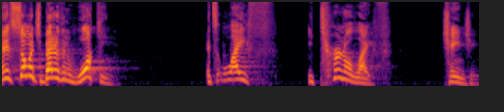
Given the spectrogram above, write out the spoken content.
And it's so much better than walking, it's life, eternal life changing.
